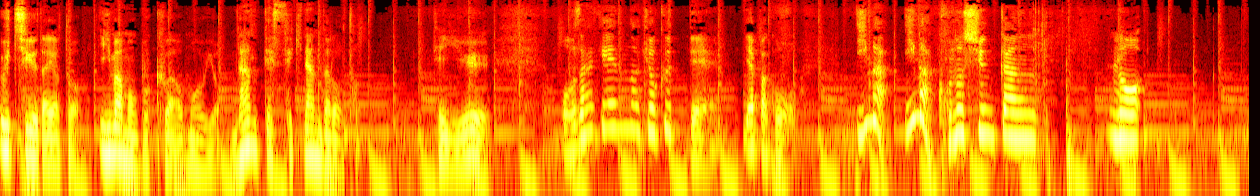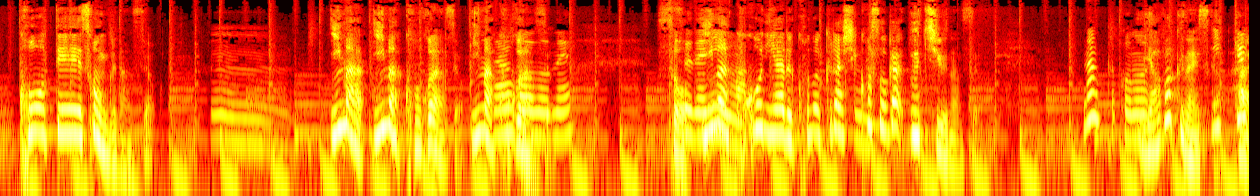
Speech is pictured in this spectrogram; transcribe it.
うん宇宙だよと、今も僕は思うよ。なんて素敵なんだろうと。っていう、お酒の曲って、やっぱこう、今、今この瞬間の肯定ソングなんですよ。うん。今、今ここなんですよ。今ここなんですよ。ね。そう。今今ここにあるこの暮らしこそが宇宙なんですよ。なんかこの、やばくないですか？一曲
